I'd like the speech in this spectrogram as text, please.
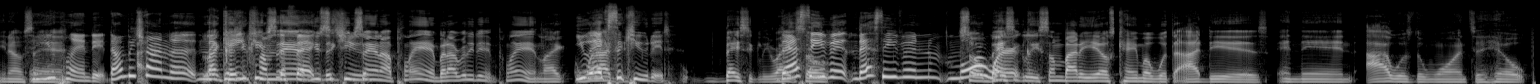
You know what I'm saying? you planned it. Don't be trying to like negate you keep from the saying fact you that keep you saying I planned, but I really didn't plan. Like you I- executed. basically, right? That's So- even that's even more so work. basically somebody else came up with the ideas and then i was the one to help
